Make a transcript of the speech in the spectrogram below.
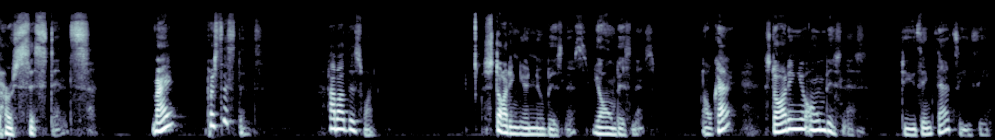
Persistence, right? Persistence. How about this one? Starting your new business, your own business. Okay? Starting your own business. Do you think that's easy?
